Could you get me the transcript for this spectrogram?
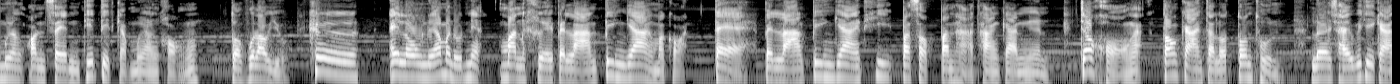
เมืองออนเซนที่ติดกับเมืองของ ตัวผู้เราอยู่ คือไอ้โรงเนื้อมนุษย์เนี่ยมันเคยเป็นร้านปิ้งย่างมาก่อน แต่เป็นร้านปิ้งย่างที่ประสบปัญหาทางการเงิน เจ้าของอะต้องการจะลดต้นทุน เลยใช้วิธีการ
